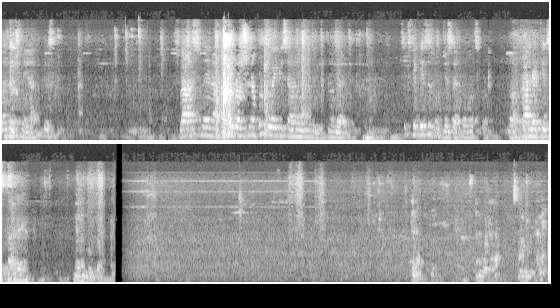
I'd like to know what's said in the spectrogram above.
వన్ వచ్చినాయా లాస్ట్ నేను అక్టోబర్లో వచ్చినప్పుడు టూ ఎయిటీ సెవెన్ ఉంది నెంబర్ సిక్స్టీ కేసెస్ బుక్ చేశారు టూ మంత్స్లో హండ్రెడ్ కేసెస్ Ready?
